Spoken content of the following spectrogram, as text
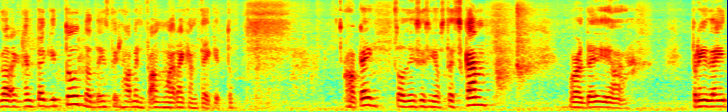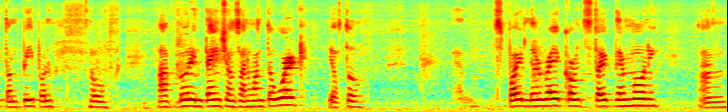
that I can take it to that they still haven't found where I can take it to. Okay, so this is just a scam where they uh, predate on people who have good intentions and want to work just to um, spoil their records, take their money, and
